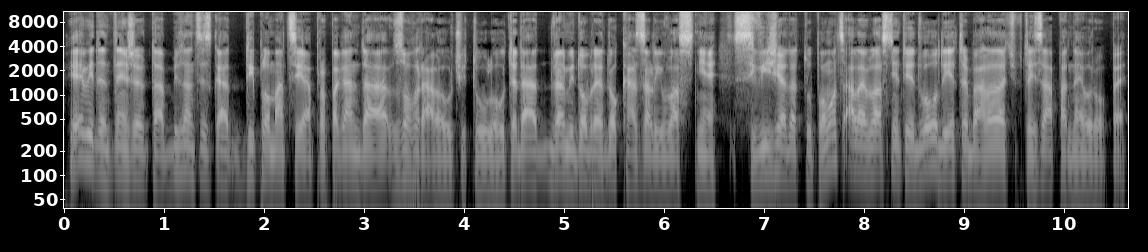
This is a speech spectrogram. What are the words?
Je evidentné, že tá byzantská diplomácia a propaganda zohrala určitú úlohu. Teda veľmi dobre dokázali vlastne si vyžiadať tú pomoc, ale vlastne tie dôvody je treba hľadať v tej západnej Európe,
